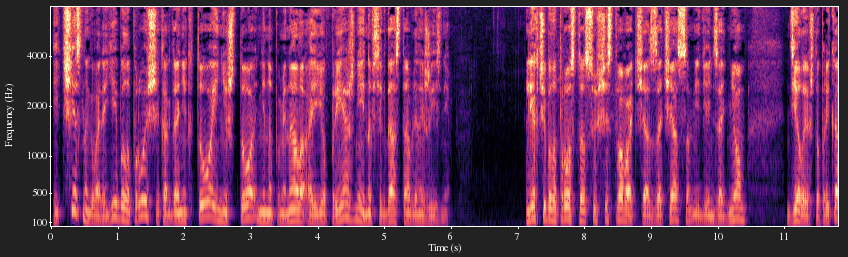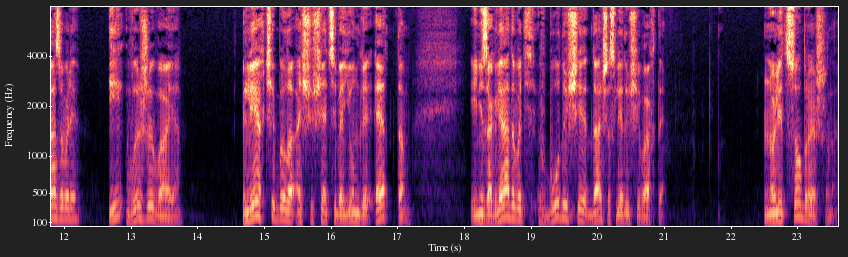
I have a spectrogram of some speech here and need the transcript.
И, честно говоря, ей было проще, когда никто и ничто не напоминало о ее прежней, навсегда оставленной жизни. Легче было просто существовать час за часом и день за днем, делая, что приказывали, и выживая. Легче было ощущать себя юнгой Эттом и не заглядывать в будущее дальше следующей вахты. Но лицо Брэшена,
